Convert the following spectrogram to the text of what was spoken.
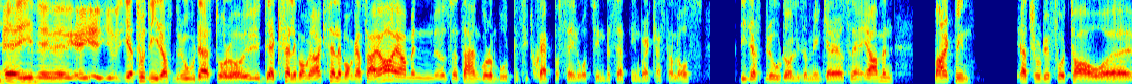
eh, eh, eh, jag tror Diras bror där står och är Axel i magen, Axel i magen säger ja ja men så att han går ombord på sitt skepp och säger åt sin besättning att börja kasta loss. Diras bror då liksom vinkar och säger ja men Markmin. Jag tror du får ta och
